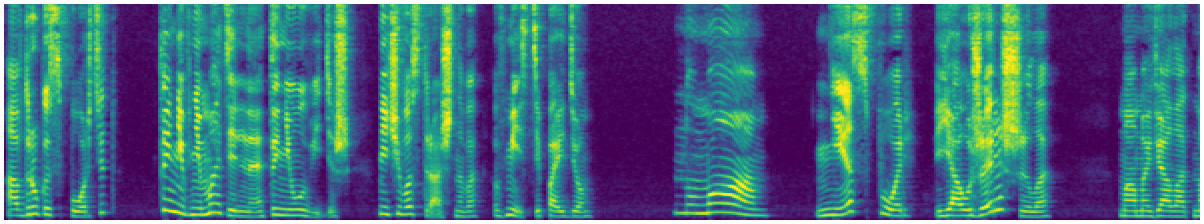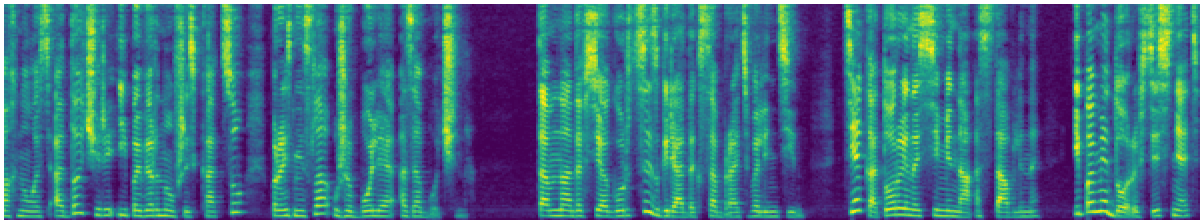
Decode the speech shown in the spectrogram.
А вдруг испортит? Ты невнимательная, ты не увидишь. Ничего страшного, вместе пойдем». «Ну, мам...» «Не спорь, я уже решила». Мама вяло отмахнулась от дочери и, повернувшись к отцу, произнесла уже более озабоченно. «Там надо все огурцы с грядок собрать, Валентин. Те, которые на семена оставлены. И помидоры все снять.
